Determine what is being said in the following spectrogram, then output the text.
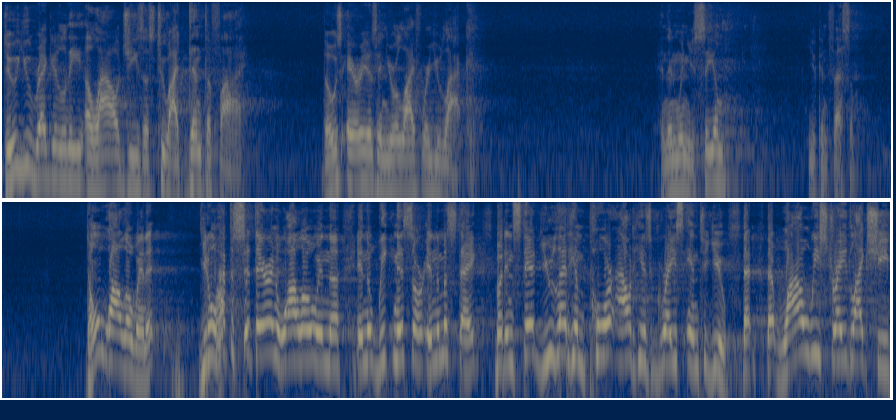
Do you regularly allow Jesus to identify those areas in your life where you lack? And then when you see them, you confess them. Don't wallow in it. You don't have to sit there and wallow in the, in the weakness or in the mistake, but instead you let Him pour out His grace into you. That, that while we strayed like sheep,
